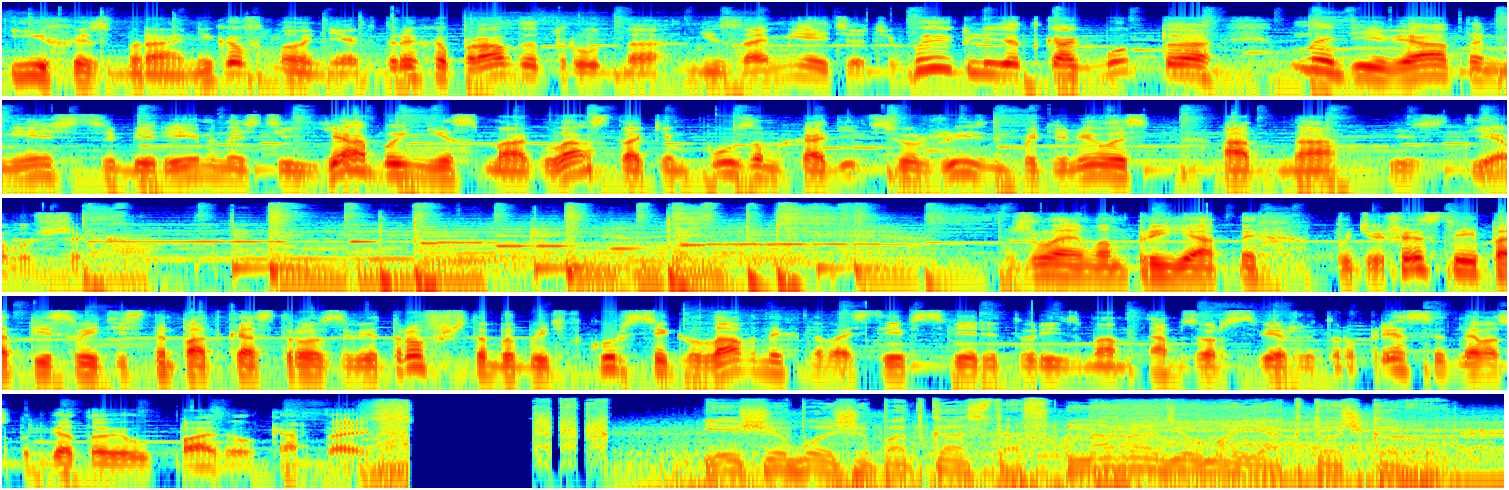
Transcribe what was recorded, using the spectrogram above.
их избранников, но некоторых и правда трудно не заметить. Выглядят как будто на девятом месяце беременности. Я бы не смогла с таким пузом ходить всю жизнь, поделилась одна из девушек. Желаем вам приятных путешествий. Подписывайтесь на подкаст «Роза ветров», чтобы быть в курсе главных новостей в сфере туризма. Обзор свежей турпрессы для вас подготовил Павел Картаев. Еще больше подкастов на радиомаяк.ру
